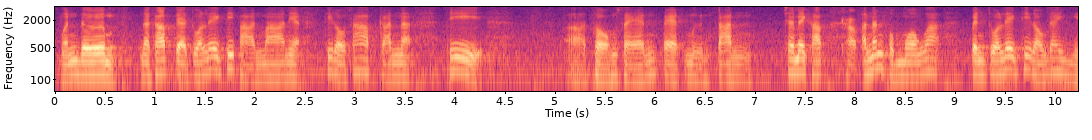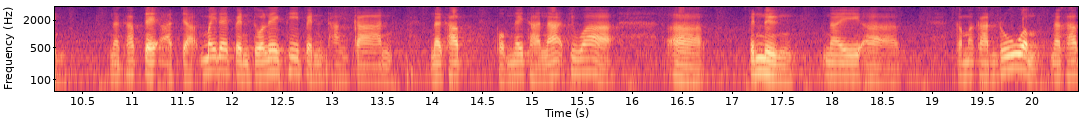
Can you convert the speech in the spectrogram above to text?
เหมือนเดิมนะครับแต่ตัวเลขที่ผ่านมาเนี่ยที่เราทราบกันน่ะที่ สองแสนแปดหมื่นตัน ใช่ไหมครับครับ อันนั้นผมมองว่าเป็นตัวเลขที่เราได้ยินนะครับ แต่อาจจะไม่ได้เป็นตัวเลขที่เป็นทางการนะครับ ผมในฐานะที่ว่าอ่าเป็นหนึ่งในอ่ากรรมการร่วมนะครับ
